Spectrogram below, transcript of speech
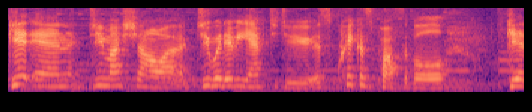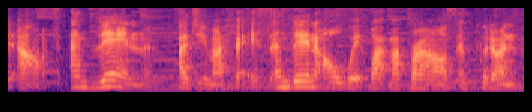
Get in, do my shower, do whatever you have to do as quick as possible get out and then I do my face and then I'll wet wipe my brows and put on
